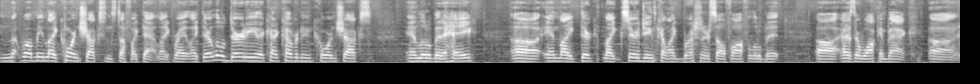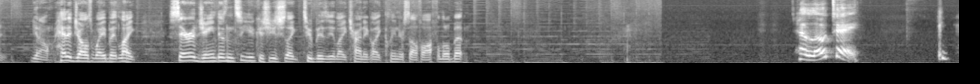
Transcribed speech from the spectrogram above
well, I mean like corn shucks and stuff like that. Like right, like they're a little dirty. They're kind of covered in corn shucks and a little bit of hay. Uh, and like they're like Sarah Jane's kind of like brushing herself off a little bit uh, as they're walking back. Uh, you know, headed y'all's way, but like Sarah Jane doesn't see you because she's like too busy like trying to like clean herself off a little bit. Hello, Tay.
